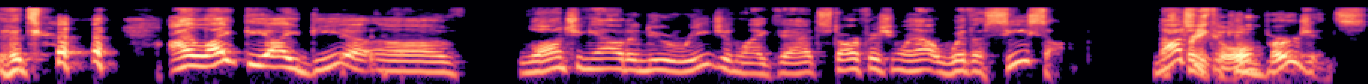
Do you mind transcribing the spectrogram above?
i like the idea of launching out a new region like that starfishing went out with a CSOP. not just a cool. convergence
